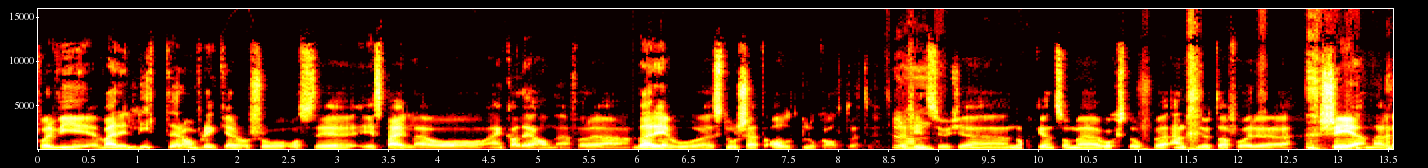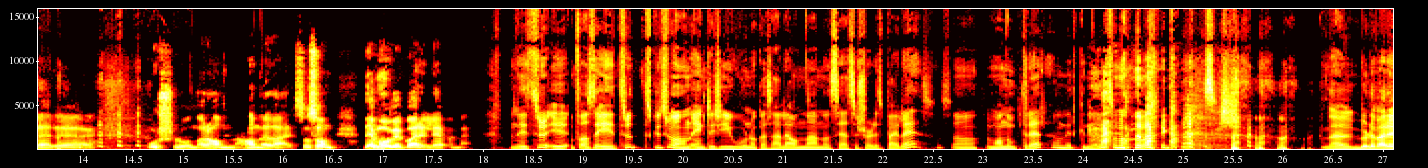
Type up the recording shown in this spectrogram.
får vi være litt flinkere og se oss i, i speilet og, enn hva det han er. For eh, der er jo stort sett alt lokalt. vet du. Det han- finnes jo ikke noen som er vokst opp eh, enten utafor Skien eller eh, Oslo når han, han er der. Så sånn, det må vi bare leve med. Men jeg, tror, jeg, altså jeg trodde, skulle tro han egentlig ikke gjorde noe særlig annet enn å se seg sjøl i speilet. Så, så, som han opptrer. Han virker nå som han er veldig glad i seg sjøl. Det burde være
